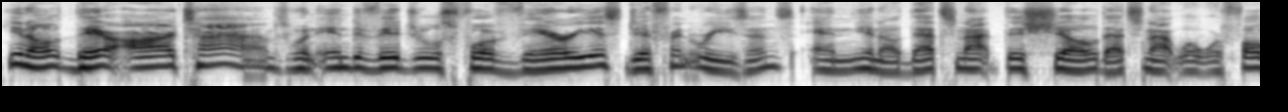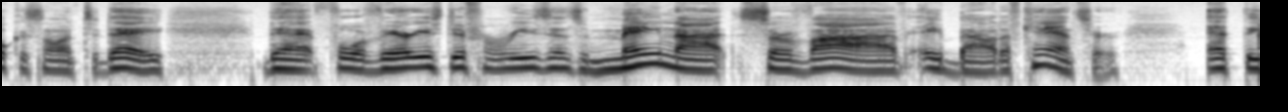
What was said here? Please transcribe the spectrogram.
You know, there are times when individuals, for various different reasons, and you know, that's not this show, that's not what we're focused on today, that for various different reasons may not survive a bout of cancer. At the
